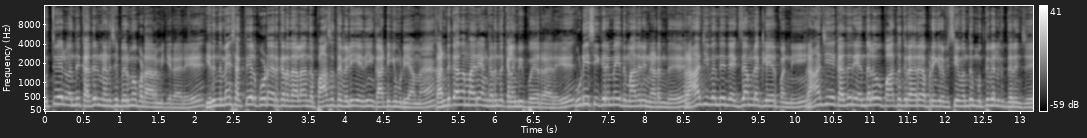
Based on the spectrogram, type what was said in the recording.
முத்துவேல் வந்து கதிர் நினைச்சு பெருமைப்பட ஆரம்பிக்கிறாரு. இருந்துமே சக்திவேல் கூட இருக்கிறதால அந்த பாசத்தை வெளியே எதையும் காட்டிக்க முடியாம கண்டுக்காத மாதிரி அங்கிருந்து கிளம்பி போயிடுறாரு. கூடிய சீக்கிரமே இது மாதிரி மாதிரி நடந்து ராஜி வந்து இந்த எக்ஸாம்ல கிளியர் பண்ணி ராஜியை கதிர் எந்த அளவு பாத்துக்கிறாரு அப்படிங்கிற விஷயம் வந்து முத்துவேலுக்கு தெரிஞ்சு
